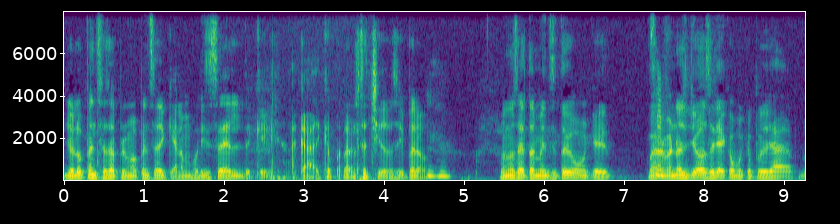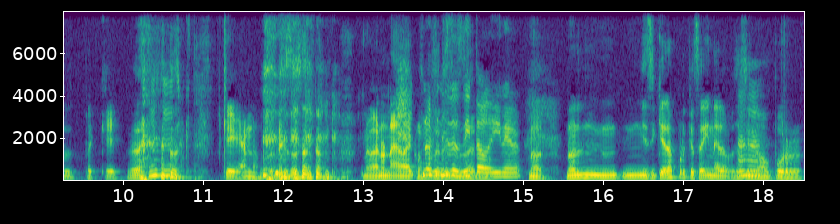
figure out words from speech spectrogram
yo lo pensé, o sea, primero pensé de que a lo mejor hice él, de que acá, de que para verse chido, así, pero, pues no sé, también siento como que, bueno, Sí. al menos yo sería como que, pues ya, pues, ¿para qué? ¿Qué gano con eso? O sea, no, no gano nada con No o sea, necesito dinero. No, no, ni siquiera porque sea dinero, o sea, Ajá. sino por...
